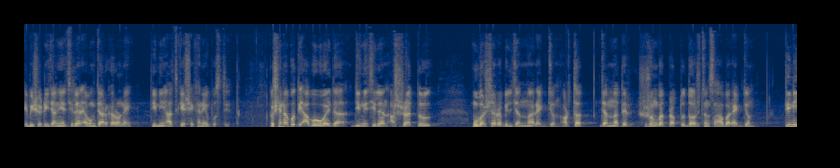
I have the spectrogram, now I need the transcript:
এই বিষয়টি জানিয়েছিলেন এবং যার কারণে তিনি আজকে সেখানে উপস্থিত। তো সেনাপতি আবু উবাইদা যিনি ছিলেন আশরাতুল মুবাসারা বিল জান্নার একজন, অর্থাৎ জান্নাতের সুসংবাদপ্রাপ্ত দশজন সাহাবার একজন, তিনি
